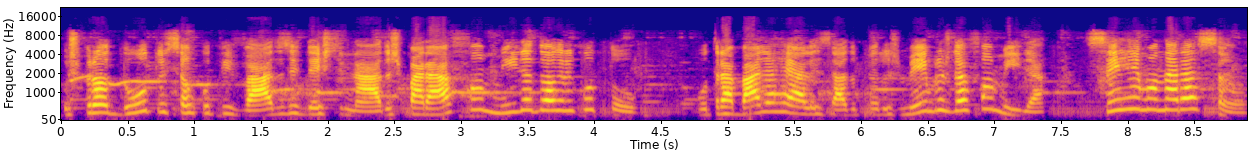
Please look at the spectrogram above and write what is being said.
Os produtos são cultivados e destinados para a família do agricultor. O trabalho é realizado pelos membros da família, sem remuneração.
